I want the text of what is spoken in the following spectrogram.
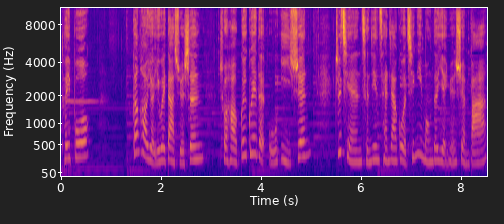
推播。刚好有一位大学生，绰号“龟龟”的吴艺轩，之前曾经参加过青艺盟的演员选拔，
